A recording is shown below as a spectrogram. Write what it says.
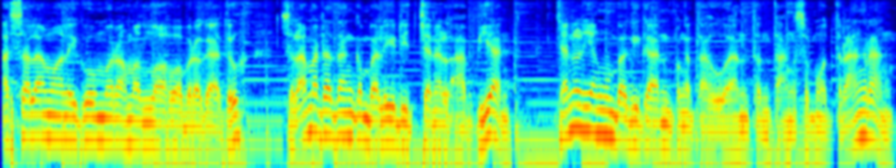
Assalamualaikum warahmatullahi wabarakatuh. Selamat datang kembali di channel Abian Channel yang membagikan pengetahuan tentang semut rangrang.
